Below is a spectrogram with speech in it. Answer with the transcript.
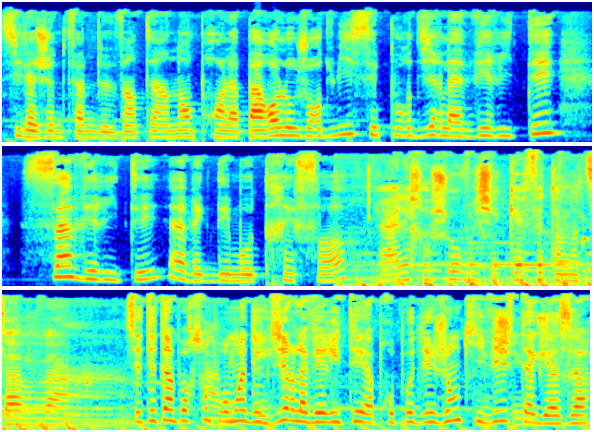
Si la jeune femme de 21 ans prend la parole aujourd'hui, c'est pour dire la vérité, sa vérité, avec des mots très forts. C'était important pour moi de dire la vérité à propos des gens qui vivent à Gaza,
